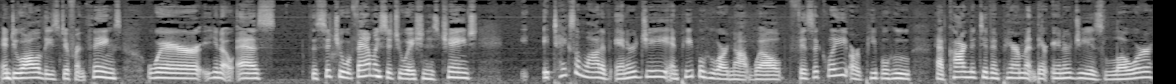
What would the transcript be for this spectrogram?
and do all of these different things. Where you know, as the situ- family situation has changed, it takes a lot of energy, and people who are not well physically or people who have cognitive impairment, their energy is lower,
